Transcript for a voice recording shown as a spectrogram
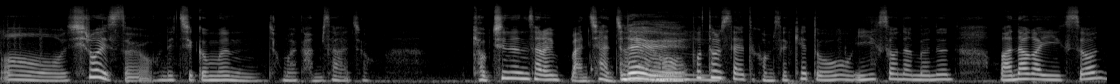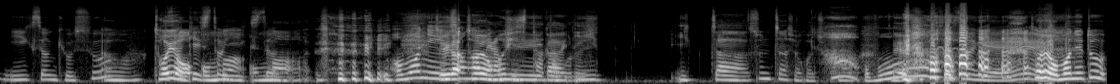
어, 싫어했어요. 근데 지금은 정말 감사하죠. 겹치는 사람이 많지 않잖아요. 네. 포털 사이트 검색해도 이익선 하면은 만화가 이익선, 이익선 교수, 어, 저희 어, 엄마 이익선. 엄마 어머니 저희가 저희 성함이랑 어머니가 비슷하다고 그러시- 이 익자 순자셔가지고 어머 네. 세상에 저희 어머니도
